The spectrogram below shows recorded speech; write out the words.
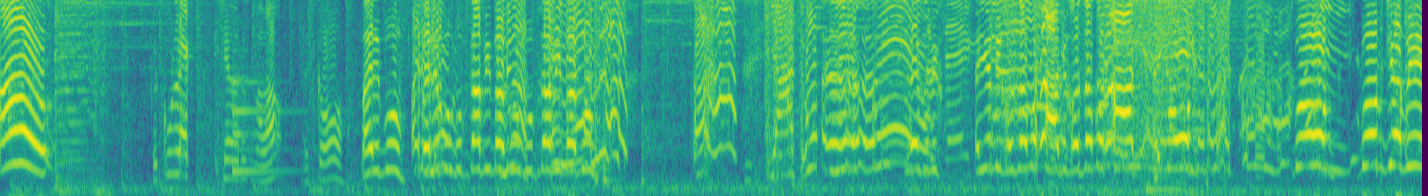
อ้าวกูแหลกเชื่อมาแล้ว let's go ไปเลยบูมไปเลยบูมบูมตามพี่มาบูมบูมตามพี่มาบูมอ่าอย่าทุบเอเรืออกูเฮ้ยกูมีไอ้ยังมีคนซับทานมีคนซับทานไอ้บูมกูบูมบูมเชื่อพี่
